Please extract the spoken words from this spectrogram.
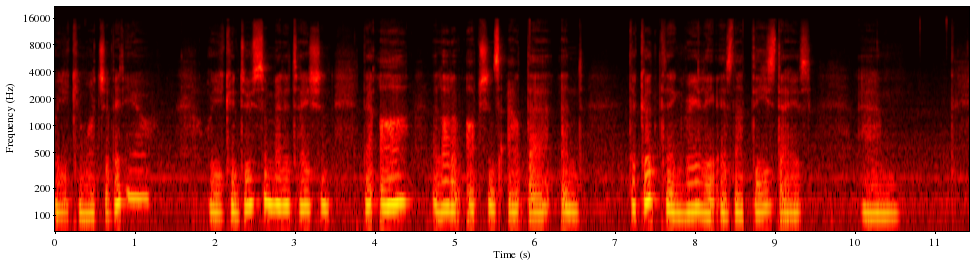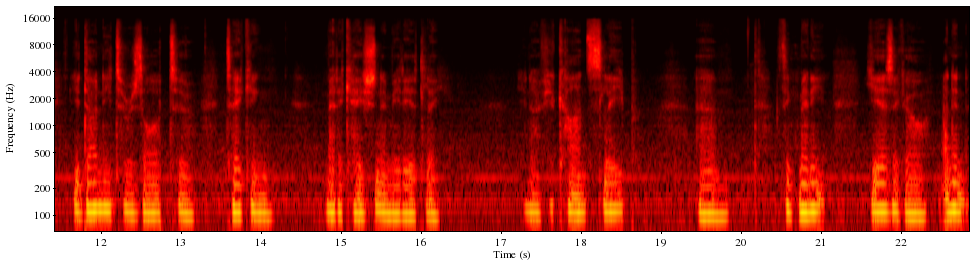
or you can watch a video or you can do some meditation there are a lot of options out there and the good thing really is that these days um, you don't need to resort to taking medication immediately. You know if you can't sleep um, I think many years ago and in,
